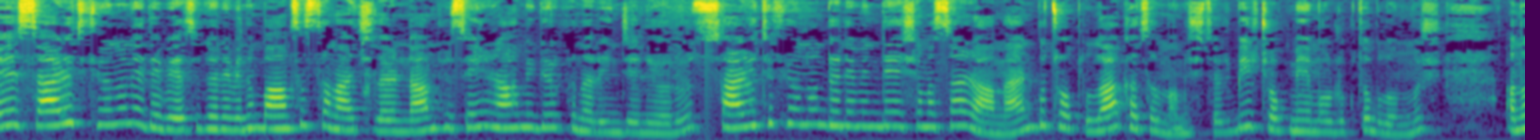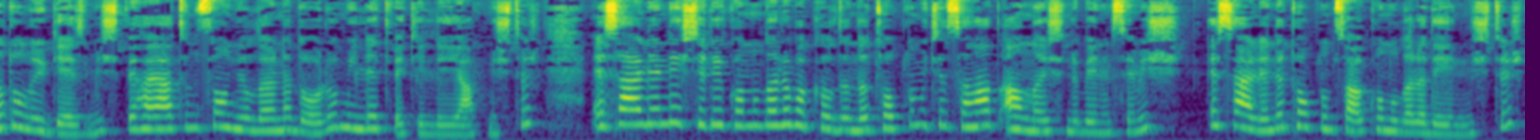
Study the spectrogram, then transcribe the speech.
Evet, Servet Fünun Edebiyatı döneminin bağımsız sanatçılarından Hüseyin Rahmi Gürpınar'ı inceliyoruz. Servet Fünun döneminde yaşamasına rağmen bu topluluğa katılmamıştır. Birçok memurlukta bulunmuş, Anadolu'yu gezmiş ve hayatının son yıllarına doğru milletvekilliği yapmıştır. Eserlerinde işlediği konulara bakıldığında toplum için sanat anlayışını benimsemiş, eserlerinde toplumsal konulara değinmiştir.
